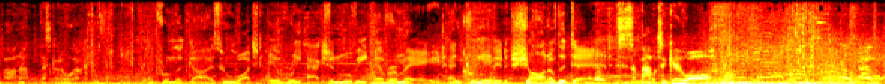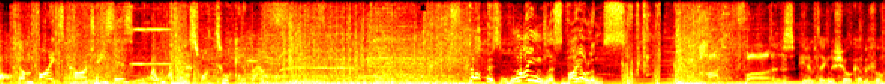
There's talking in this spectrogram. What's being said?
on, partner. Let's go to work. From the guys who watched every action movie ever made and created Shaun of the Dead. This is about to go off. Gunfights, car chases. That's what I'm talking about. Stop this mindless violence! Hot Fuzz. You never taken a shortcut before?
